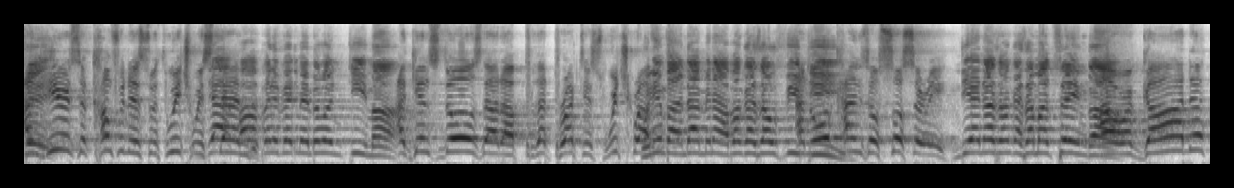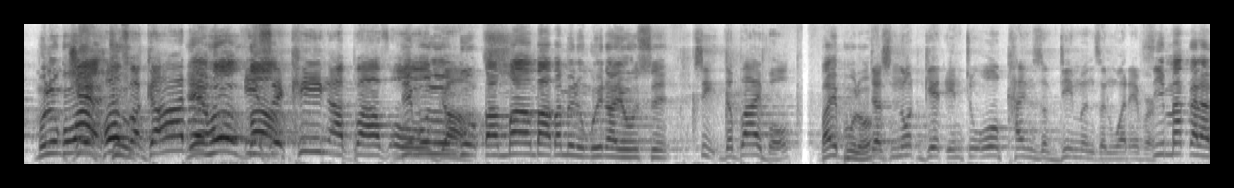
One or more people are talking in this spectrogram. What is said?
And here's the confidence with which we stand pamene timembepo mtima against those that are that practice witchcraft kulimbana ndi amene apanga za and all kinds of sorcery. ndi ena apanga Our God, mulungu Jehovah God, Yehova. is a king above ndi all mulungu gods. pamwamba pa milungu ina yonse See, the Bible baibulo does not get into all kinds of demons and whatever. simakhala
